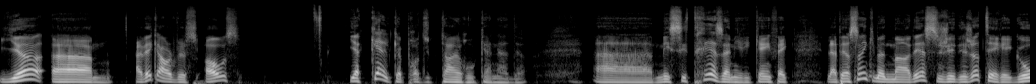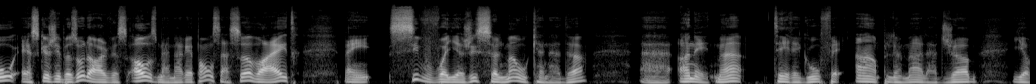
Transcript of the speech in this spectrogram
Il y a, euh, avec Harvest House, il y a quelques producteurs au Canada. Euh, mais c'est très américain. Fait la personne qui me demandait si j'ai déjà Terrego, est-ce que j'ai besoin de Harvest House? Mais ma réponse à ça va être ben, si vous voyagez seulement au Canada, euh, honnêtement, Terrego fait amplement la job. Il y a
